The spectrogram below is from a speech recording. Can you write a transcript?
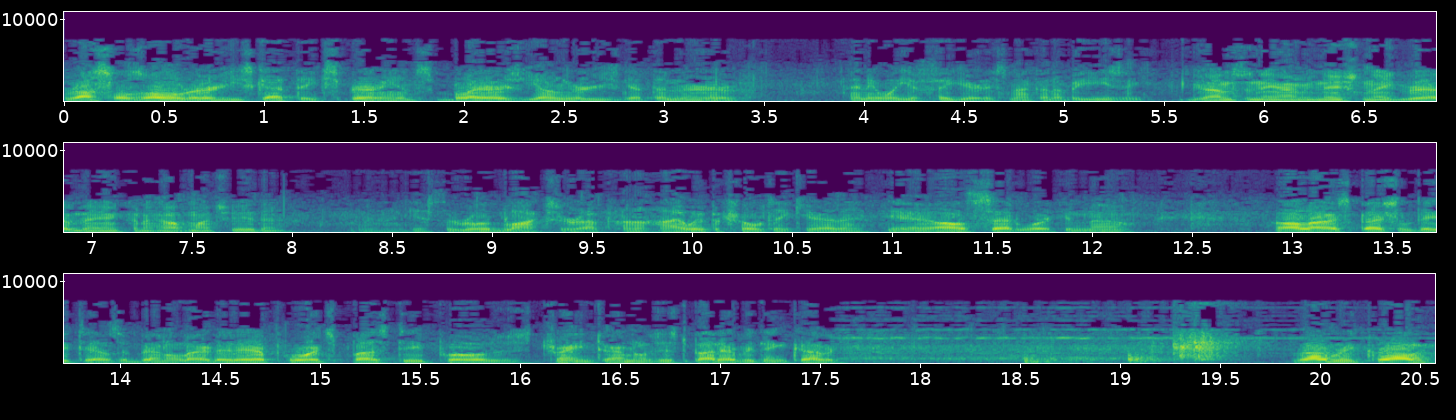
Russell's older. He's got the experience. Blair's younger. He's got the nerve. Any way you figure it, it's not going to be easy. Guns and the ammunition they grabbed, they ain't going to help much either. I guess the roadblocks are up, huh? Highway Patrol take care of that? Yeah, all set working now. All our special details have been alerted. Airports, bus depots, train terminals, just about everything covered. Robbery Crowley.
